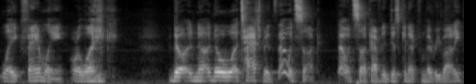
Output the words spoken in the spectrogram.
like, family or, like, no, no, no attachments, that would suck. That would suck having to disconnect from everybody.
